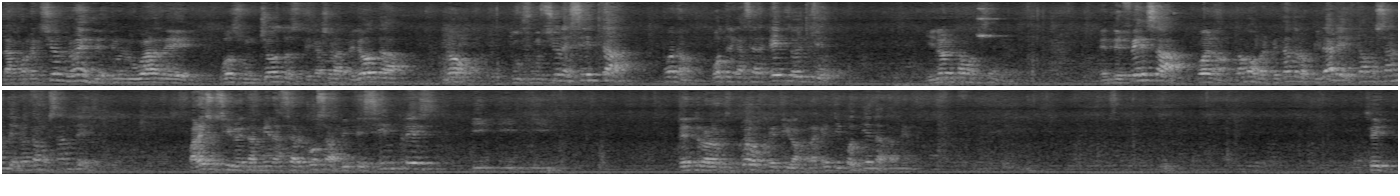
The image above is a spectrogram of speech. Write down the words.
La corrección no es desde un lugar de vos un choto, se te cayó la pelota. No, tu función es esta, bueno, vos tenés que hacer esto, esto y esto. Y no lo estamos haciendo. En defensa, bueno, estamos respetando los pilares, estamos antes, no estamos antes. Para eso sirve también hacer cosas, viste, simples y, y- y dentro de lo que se puede objetivas, para que el tipo entienda también. Sí.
